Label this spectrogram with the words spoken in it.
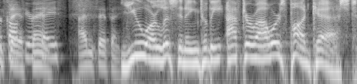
I didn't say off a your thing. face. I didn't say a thing. You are listening to the After Hours Podcast.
